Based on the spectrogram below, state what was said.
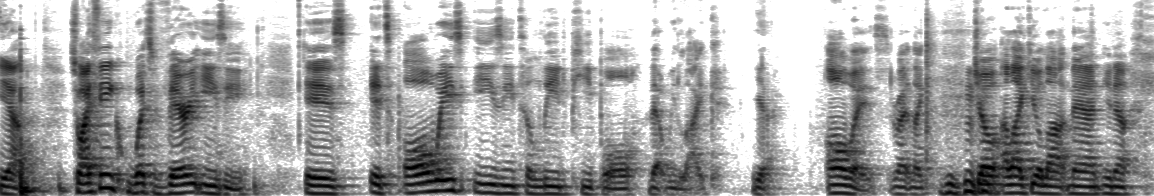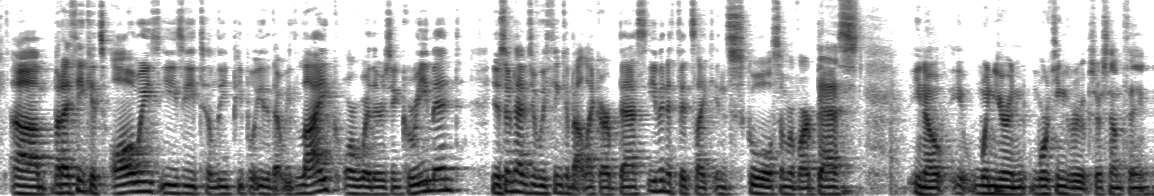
Yeah. So I think what's very easy is it's always easy to lead people that we like. Yeah. Always, right? Like, Joe, I like you a lot, man, you know. Um, but I think it's always easy to lead people either that we like or where there's agreement. You know, sometimes if we think about like our best, even if it's like in school, some of our best, you know, when you're in working groups or something,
